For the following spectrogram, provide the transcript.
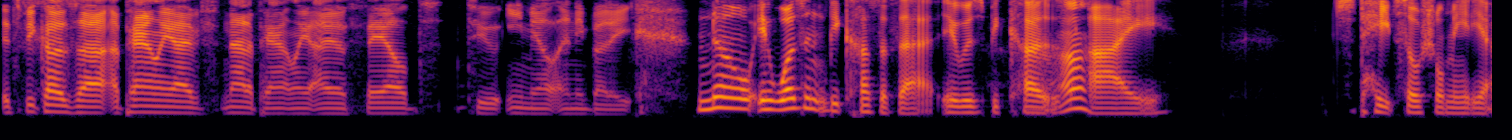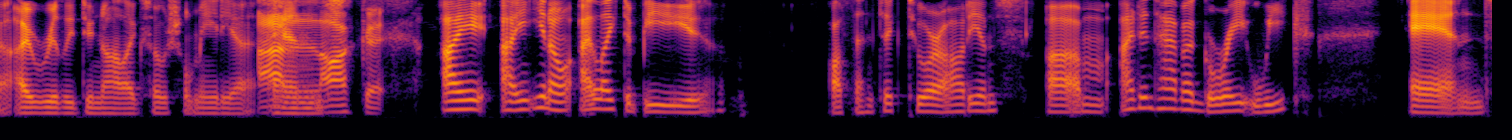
It's because uh, apparently I've not apparently I have failed to email anybody. No, it wasn't because of that. It was because Uh-huh. I just hate social media. I really do not like social media, I and like it. I I you know I like to be authentic to our audience. Um, I didn't have a great week, and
